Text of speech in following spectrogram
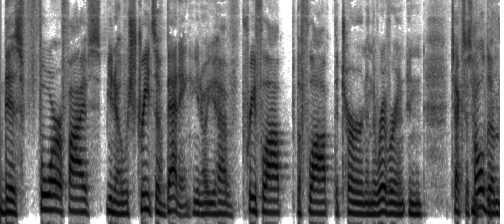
this four or five, you know, streets of betting. You know, you have pre-flop, the flop, the turn, and the river in, in Texas Hold'em,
